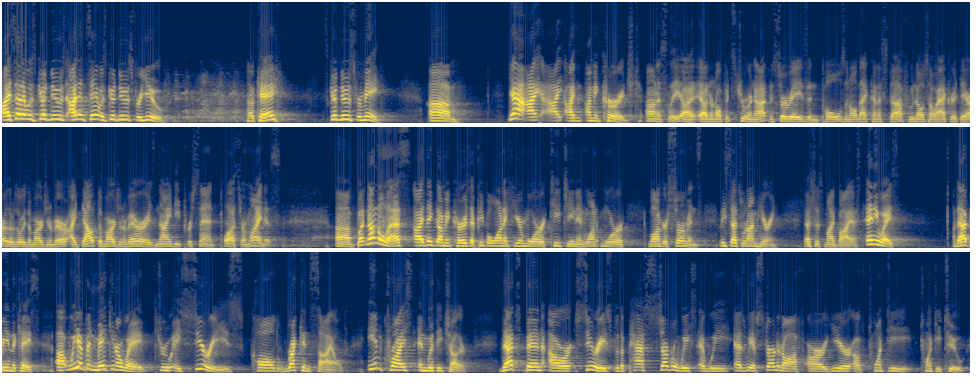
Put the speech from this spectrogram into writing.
I said it was good news. I didn't say it was good news for you. Okay? It's good news for me. Um, yeah, I, I, I'm, I'm encouraged, honestly. I, I don't know if it's true or not. The surveys and polls and all that kind of stuff, who knows how accurate they are? There's always a margin of error. I doubt the margin of error is 90% plus or minus. Uh, but nonetheless, I think I'm encouraged that people want to hear more teaching and want more longer sermons. At least that's what I'm hearing. That's just my bias. Anyways, that being the case, uh, we have been making our way through a series called Reconciled in Christ and with each other. That's been our series for the past several weeks as we, as we have started off our year of 2022.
